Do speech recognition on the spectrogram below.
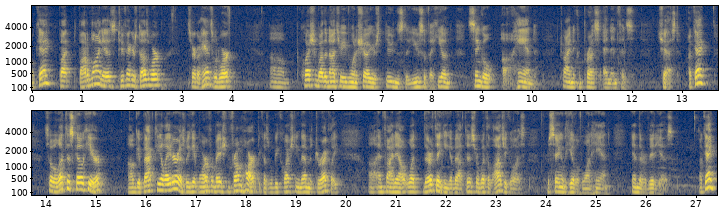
Okay, but bottom line is two fingers does work. Circled hands would work. Um, question whether or not you even want to show your students the use of a heel, single uh, hand trying to compress an infant's chest. Okay, so we'll let this go here. I'll get back to you later as we get more information from Heart because we'll be questioning them directly uh, and find out what they're thinking about this or what the logic was for saying the heel of one hand in their videos. Okay,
